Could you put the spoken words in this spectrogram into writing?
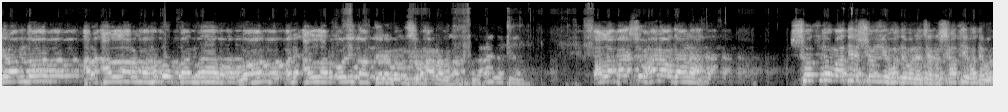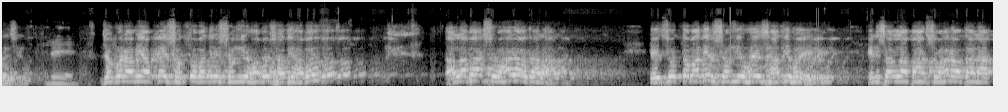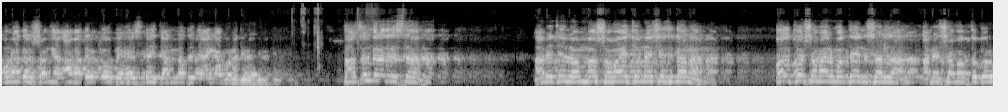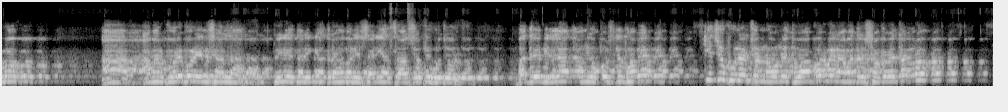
গ্রামগণ আর আল্লাহর মাহবুব বান্দাগণ মানে আল্লাহর অলিগণ জোরে বলুন, সুবহানাল্লাহ। আল্লাহ সুবহানাহু ওয়া সত্যবাদীর সঙ্গী হতে বলেছেন, সাথী হতে বলেছেন। যখন আমি আপনি সত্যবাদীর সঙ্গী হব, সাথী হব আল্লাহ সুবহানাহু এই সত্যবাদীর সঙ্গী হয়ে, সাথী হয়ে ইনশাআল্লাহ পাক ওয়া তাআলা ওনাদের সঙ্গে আমাদেরকেও বেহেশতে জান্নাতে জায়গা করে দিবেন তো আসল বেরাদের ইসলাম। আমি যে লম্বা সময়ের জন্য এসেছি তা না। অল্প সময়ের মধ্যে ইনশাল্লাহ আমি সমাপ্ত করব। আর আমার পরে পরে ইনশাল্লাহ পীরে তারিকাত রহমানের শরিয়াত শাসকি হুজুর বদরে মিল্লাত উনি উপস্থিত হবেন। কিছুক্ষণের জন্য উনি দোয়া করবেন আমাদের সকলের জন্য।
